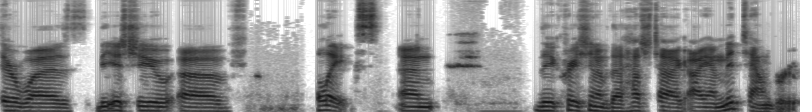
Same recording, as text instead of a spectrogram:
there was the issue of Blake's and the creation of the hashtag I am Midtown group.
